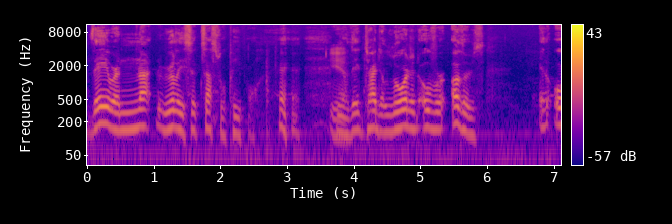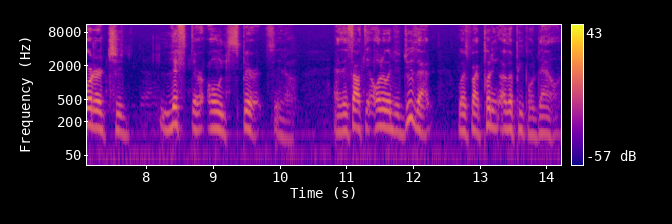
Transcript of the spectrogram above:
they were not really successful people. You know, they tried to lord it over others in order to lift their own spirits, you know. And they thought the only way to do that was by putting other people down.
